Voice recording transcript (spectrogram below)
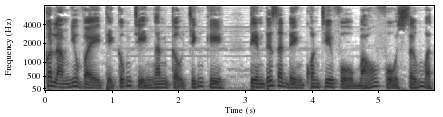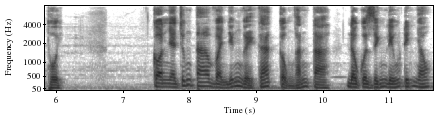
Con làm như vậy thì cũng chỉ ngăn cậu chính kia, Tìm tới gia đình quan tri phủ báo phù sớm mà thôi. Còn nhà chúng ta và những người khác cùng hắn ta Đâu có dính líu đến nhau.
